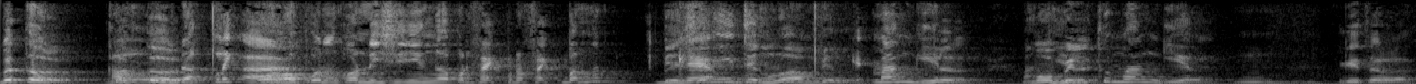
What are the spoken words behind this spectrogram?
Betul, Kalau betul. udah klik, Ah. walaupun kondisinya nggak perfect perfect banget, biasanya Kayak- itu yang lu ambil. Kayak manggil. mobil tuh manggil gitu loh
